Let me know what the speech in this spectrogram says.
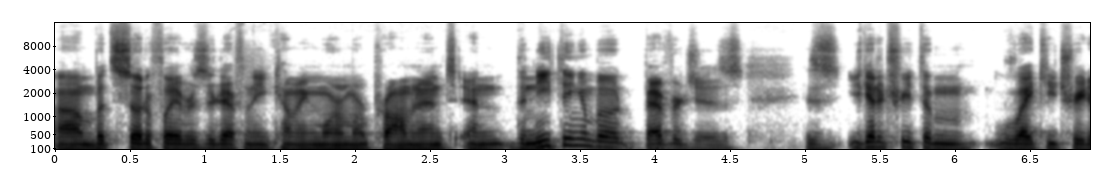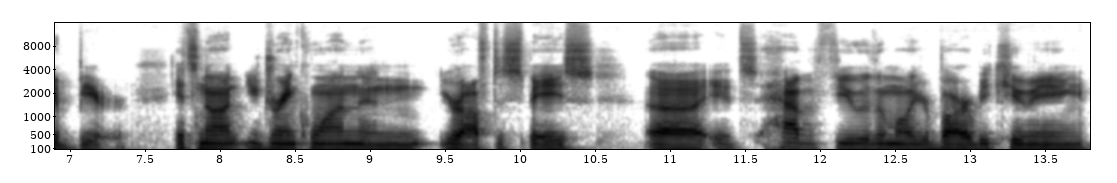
um, but soda flavors are definitely becoming more and more prominent. And the neat thing about beverages is you got to treat them like you treat a beer. It's not you drink one and you're off to space. Uh, it's have a few of them while you're barbecuing,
